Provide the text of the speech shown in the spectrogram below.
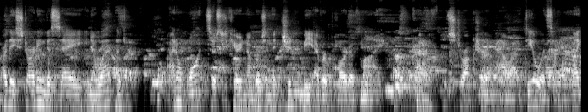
are they starting to say you know what like I don't want social security numbers, and it shouldn't be ever part of my kind of structure of how I deal with someone. Like,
